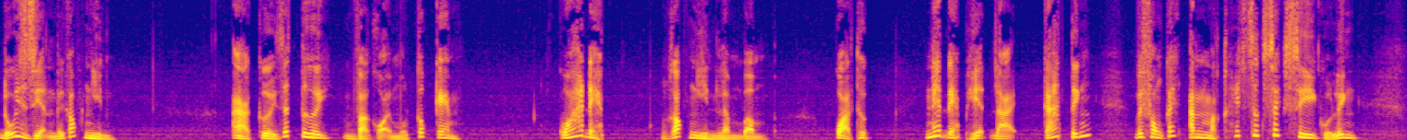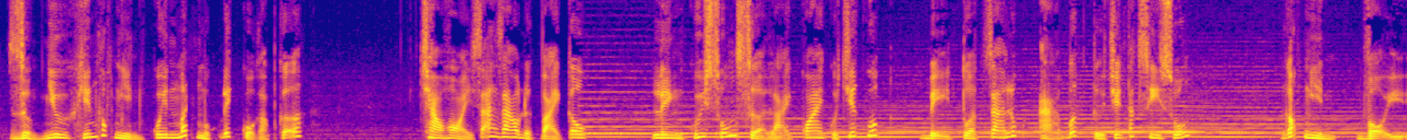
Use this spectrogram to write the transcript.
đối diện với góc nhìn. À cười rất tươi và gọi một cốc kem. Quá đẹp, góc nhìn lầm bẩm. Quả thực, nét đẹp hiện đại, cá tính với phong cách ăn mặc hết sức sexy của Linh, dường như khiến góc nhìn quên mất mục đích của gặp gỡ. Chào hỏi xã giao được vài câu, Linh cúi xuống sửa lại quai của chiếc cuốc bị tuột ra lúc ả bước từ trên taxi xuống. Góc nhìn vội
